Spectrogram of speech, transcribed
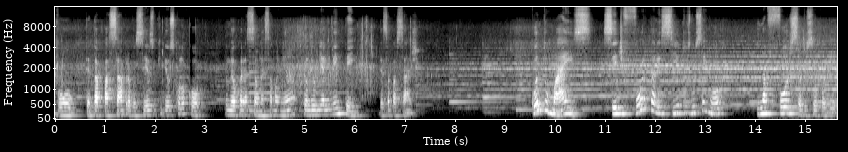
Vou tentar passar para vocês o que Deus colocou no meu coração nessa manhã, quando eu me alimentei dessa passagem. Quanto mais sede fortalecidos no Senhor e na força do seu poder.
